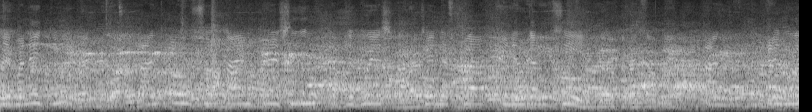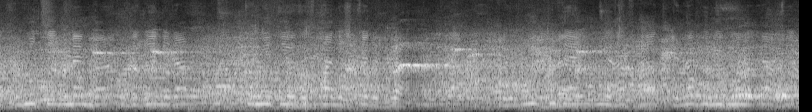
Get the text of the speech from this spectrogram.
the Manetu, and also I am president of the West Cadet Club in Andalusia. And I'm the committee member of the General Committee of the Spanish Cadet Club. A lovely monographic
